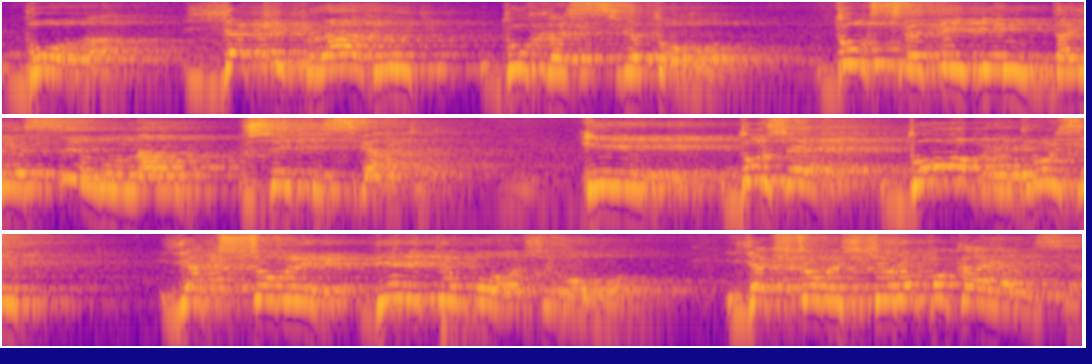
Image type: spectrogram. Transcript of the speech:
Бога, які прагнуть Духа Святого. Дух Святий Він дає силу нам жити свято. І дуже добре, друзі, якщо ви вірите в Бога живого, якщо ви щиро покаялися,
